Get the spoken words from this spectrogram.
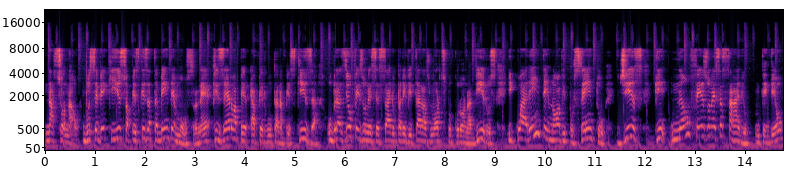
nacional. Você vê que isso a pesquisa também demonstra, né? Fizeram a, per a pergunta na pesquisa, o Brasil fez o necessário para evitar as mortes por coronavírus e 49% diz que não fez o necessário, entendeu?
